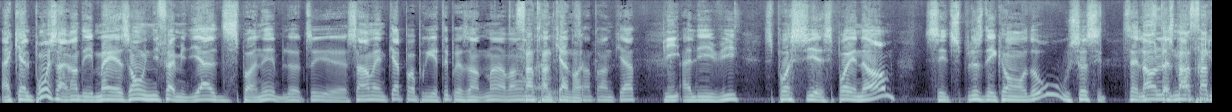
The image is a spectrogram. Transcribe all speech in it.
À quel point ça rend des maisons unifamiliales disponibles là, tu sais, euh, 124 propriétés présentement à vendre. 134, à, ouais. 134 Puis- à Lévis. C'est pas si c'est pas énorme. C'est-tu plus des condos ou ça c'est Non, là, je parle 130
